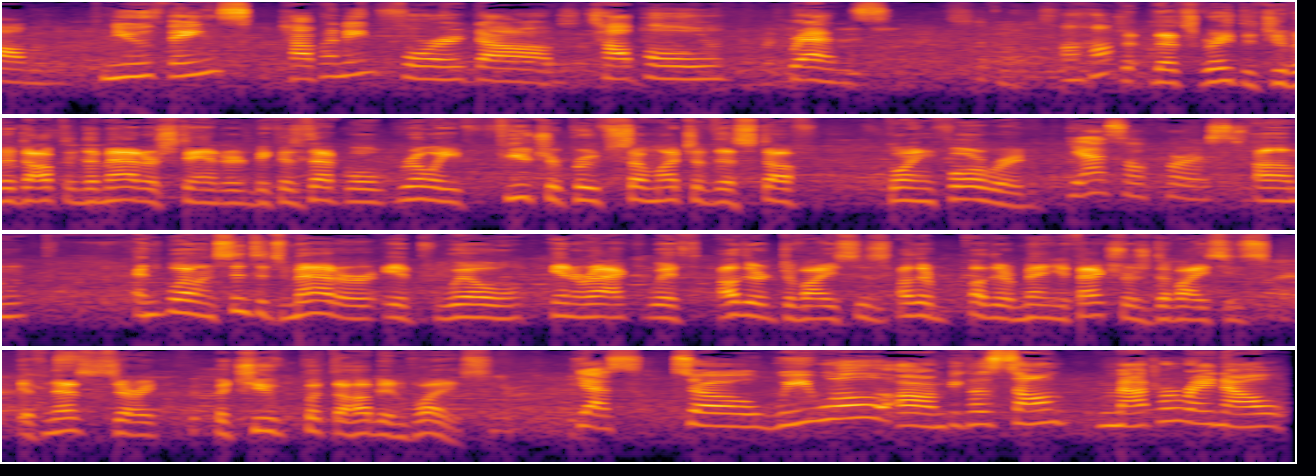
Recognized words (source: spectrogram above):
um, new things happening for the Tapo brands. Uh-huh. Th- that's great that you've adopted the Matter standard because that will really future-proof so much of this stuff going forward. Yes, of course. Um, and well, and since it's matter, it will interact with other devices, other other manufacturers' devices if necessary. But you've put the hub in place. Yes. So we will, um, because some Matter right now,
